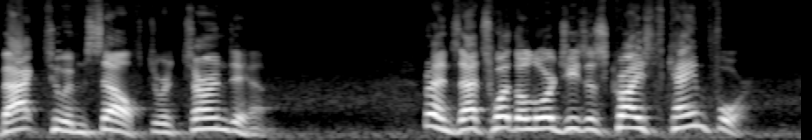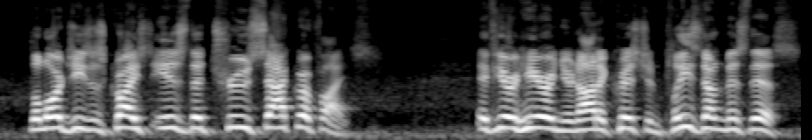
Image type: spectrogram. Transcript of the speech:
back to himself, to return to him. Friends, that's what the Lord Jesus Christ came for. The Lord Jesus Christ is the true sacrifice. If you're here and you're not a Christian, please don't miss this.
